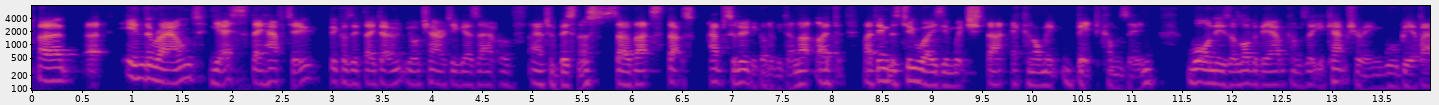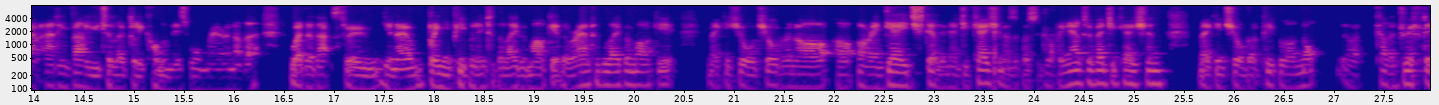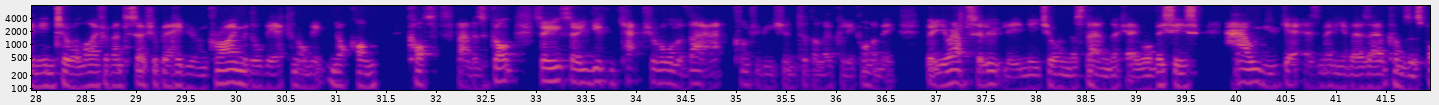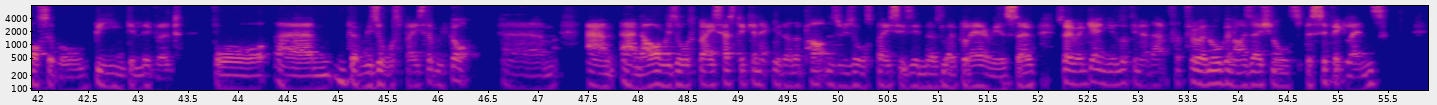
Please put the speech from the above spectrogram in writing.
Uh, uh in the round, yes, they have to, because if they don't, your charity goes out of out of business. So that's that's absolutely got to be done. I, I, I, think there's two ways in which that economic bit comes in. One is a lot of the outcomes that you're capturing will be about adding value to local economies one way or another, whether that's through, you know, bringing people into the labour market that are out of the labour market, making sure children are, are, are, engaged still in education as opposed to dropping out of education, making sure that people are not uh, kind of drifting into a life of antisocial behaviour and crime with all the economic knock-on costs that has got. So, so you can capture all of that contribution to the local economy, but you absolutely need to understand, okay, well, this is how you get as many of those outcomes as possible being delivered for um, the resource base that we've got. Um, and and our resource base has to connect with other partners resource bases in those local areas. So so again you're looking at that for, through an organizational specific lens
